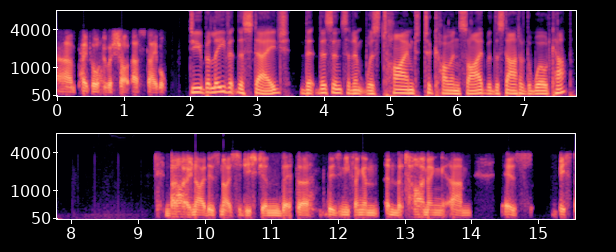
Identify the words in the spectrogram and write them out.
um, people who were shot are stable. Do you believe at this stage that this incident was timed to coincide with the start of the World Cup? No, no, there's no suggestion that uh, there's anything in, in the timing. Um, as best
